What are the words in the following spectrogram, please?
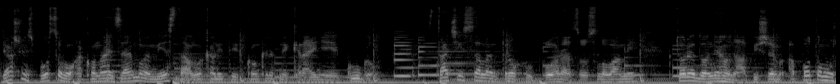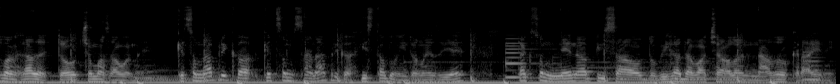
Ďalším spôsobom, ako nájsť zaujímavé miesta a lokality v konkrétnej krajine je Google. Stačí sa len trochu pohrať so slovami, ktoré do neho napíšem a potom už len hľadať to, čo ma zaujme. Keď som, napríklad, keď som sa napríklad chystal do Indonézie, tak som nenapísal do vyhľadávača len názov krajiny.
